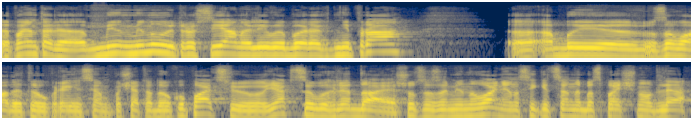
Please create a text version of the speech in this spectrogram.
Е, Пані Наталя, мінують росіяни лівий берег Дніпра, е, аби завадити українцям почати деокупацію. Як це виглядає? Що це за мінування? Наскільки це небезпечно для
